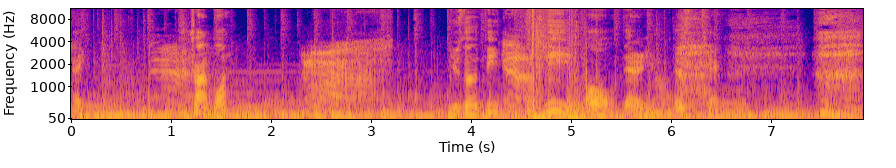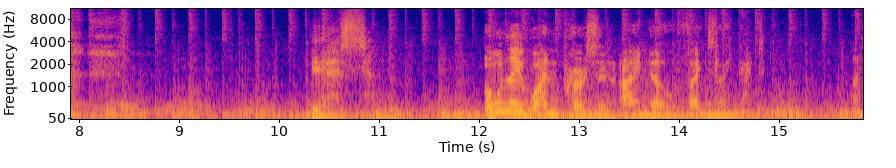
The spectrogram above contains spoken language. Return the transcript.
Hey. What you trying, boy? Use the other feet. Knee. Oh, there you go. There's a kick. Yes. Only one person I know fights like that. What?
